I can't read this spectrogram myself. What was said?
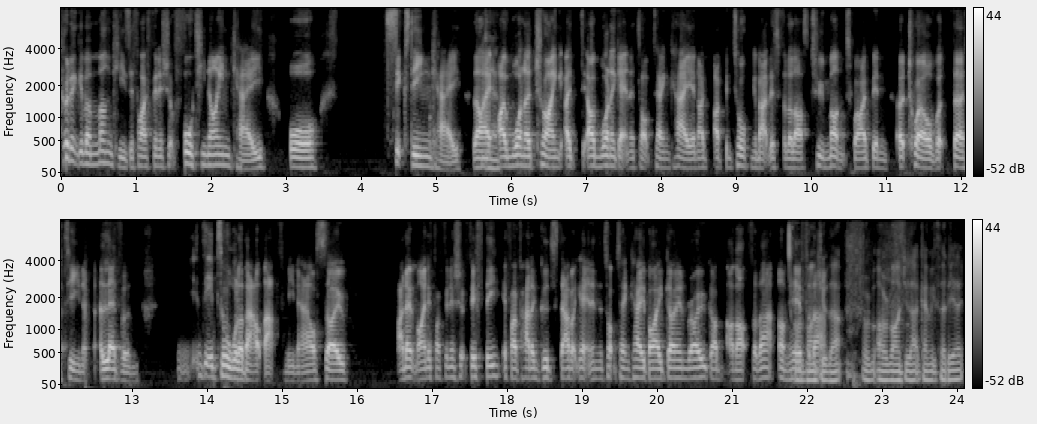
couldn't give a monkeys if I finish at 49k or 16k. Like Yeah. I want to try and I, I want to get in the top 10k, and I, I've been talking about this for the last two months, where I've been at 12, at 13, at 11. It's all about that for me now. So. I don't mind if I finish at 50. If I've had a good stab at getting in the top 10k by going rogue, I'm, I'm up for that. I'm here I'll for remind that. you of that. I'll- remind you of that game week 38.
